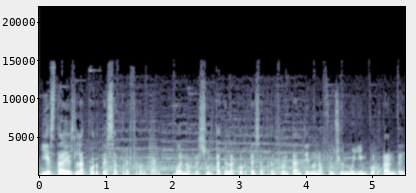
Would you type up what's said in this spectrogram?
y esta es la corteza prefrontal. Bueno, resulta que la corteza prefrontal tiene una función muy importante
